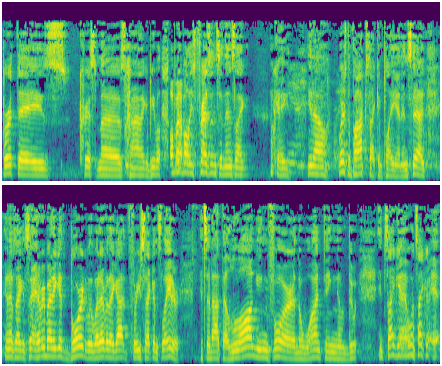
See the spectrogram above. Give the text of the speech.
birthdays, Christmas, Hanukkah. People open up all these presents, and then it's like okay, yeah. you know, where's the box I can play in instead? And as I can say, everybody gets bored with whatever they got three seconds later. It's about the longing for and the wanting of doing. It's like, uh, it's like uh,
